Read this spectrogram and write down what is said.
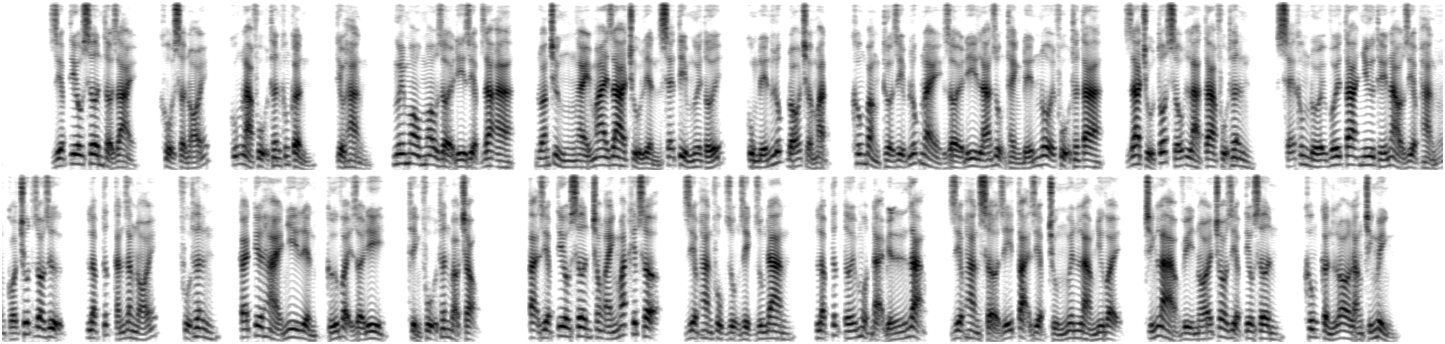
Diệp tiêu sơn thở dài, khổ sở nói, cũng là phụ thân không cần. Tiểu hàn, ngươi mau mau rời đi diệp ra à đoán chừng ngày mai gia chủ liền sẽ tìm ngươi tới, cùng đến lúc đó trở mặt, không bằng thừa dịp lúc này rời đi lá dụng thành đến nội phụ thân ta, gia chủ tốt xấu là ta phụ thân, sẽ không đối với ta như thế nào, diệp hàn có chút do dự, lập tức cắn răng nói, phụ thân, cái kia hải nhi liền cứ vậy rời đi, thỉnh phụ thân bảo trọng. Tại diệp tiêu sơn trong ánh mắt khiếp sợ, diệp hàn phục dụng dịch dung đan, lập tức tới một đại biến dạng, diệp hàn sở dĩ tại diệp trùng nguyên làm như vậy, chính là vì nói cho diệp tiêu sơn, không cần lo lắng chính mình.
